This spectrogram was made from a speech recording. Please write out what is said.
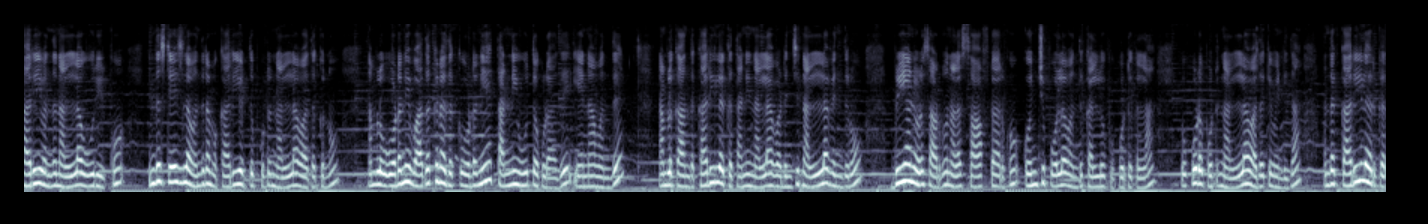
கறி வந்து நல்லா ஊறியிருக்கும். இந்த ஸ்டேஜில் வந்து நம்ம கறி எடுத்து போட்டு நல்லா வதக்கணும். நம்மள உடனே வதக்குனதுக்கு உடனே தண்ணி ஊற்றக்கூடாது ஏன்னா வந்து நம்மளுக்கு அந்த கறியில் இருக்க தண்ணி நல்லா வடிஞ்சு நல்லா வெந்துடும் பிரியாணியோட சாப்பிடும்போது நல்லா சாஃப்டாக இருக்கும். கொஞ்சம் போல் வந்து கல் உப்பு போட்டுக்கலாம். இப்போ கூட போட்டு நல்லா வதக்க வேண்டியதான் அந்த கறியில் இருக்க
